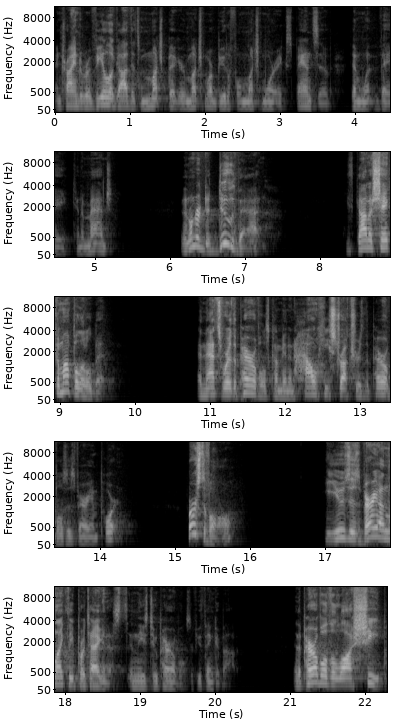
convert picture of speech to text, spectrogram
and trying to reveal a God that's much bigger, much more beautiful, much more expansive than what they can imagine. And in order to do that, he's got to shake them up a little bit. And that's where the parables come in, and how he structures the parables is very important. First of all, he uses very unlikely protagonists in these two parables, if you think about it. In the parable of the lost sheep,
